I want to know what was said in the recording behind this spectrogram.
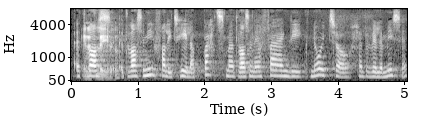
Het, in was, het, leger? het was in ieder geval iets heel aparts, maar het was een ervaring die ik nooit zou hebben willen missen.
